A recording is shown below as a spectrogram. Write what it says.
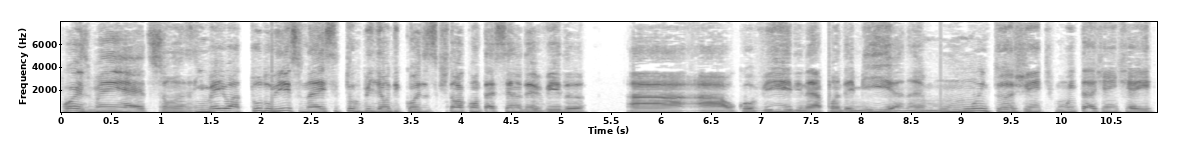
pois bem, Edson, em meio a tudo isso, né? Esse turbilhão de coisas que estão acontecendo devido a, ao Covid, né? A pandemia, né? Muita gente, muita gente aí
